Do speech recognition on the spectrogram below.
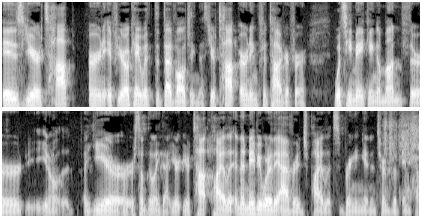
is your top earn if you're okay with divulging this? Your top earning photographer what's he making a month or you know a year or, something like that your, your top pilot and then maybe what are the average pilots bringing in in terms of income?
